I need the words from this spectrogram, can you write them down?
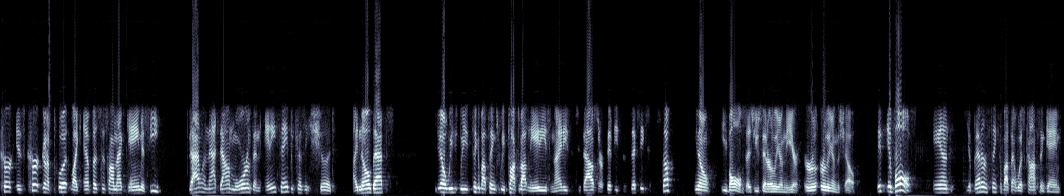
Kirk is Kirk going to put like emphasis on that game? Is he dialing that down more than anything? Because he should. I know that's you know we we think about things we've talked about in the '80s, and '90s, 2000s, or '50s and '60s. Stuff you know evolves, as you said earlier in the year, ear- earlier in the show. It evolves, and you better think about that Wisconsin game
